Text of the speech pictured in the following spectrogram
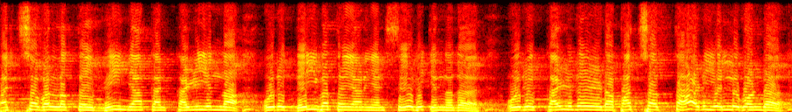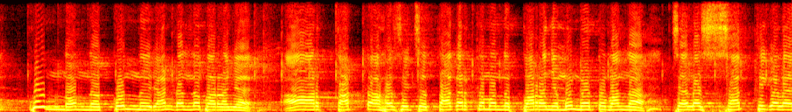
പച്ചവെള്ളത്തെ വീഞ്ഞാക്കാൻ കഴിയുന്ന ഒരു ദൈവത്തെയാണ് ഞാൻ സേവിക്കുന്നത്. ഒരു കഴുതയുടെ പച്ച താടിയെല്ലുകൊണ്ട് കുന്നൊന്ന് കുന്ന് രണ്ടെന്ന് പറഞ്ഞ് ആർ തട്ടഹസിച്ച് തകർക്കുമെന്ന് പറഞ്ഞ് മുന്നോട്ട് വന്ന ചില ശക്തികളെ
